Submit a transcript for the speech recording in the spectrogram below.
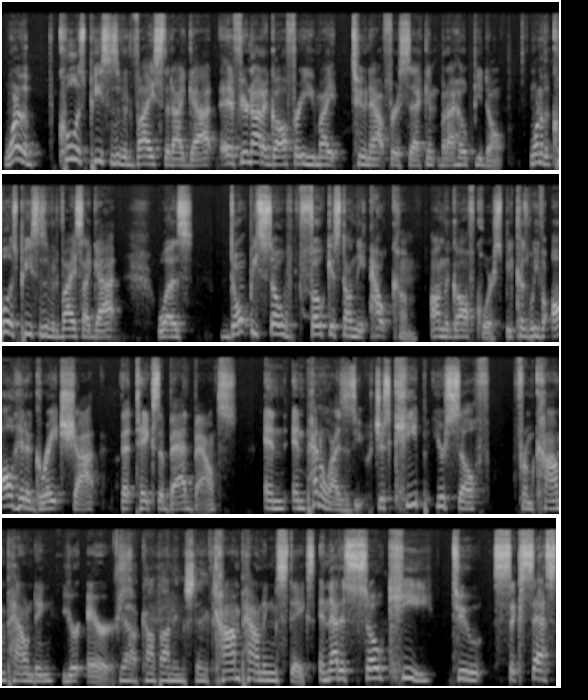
one of the coolest pieces of advice that I got. If you're not a golfer, you might tune out for a second, but I hope you don't. One of the coolest pieces of advice I got was don't be so focused on the outcome on the golf course because we've all hit a great shot that takes a bad bounce and and penalizes you. Just keep yourself from compounding your errors Yeah, compounding mistakes. compounding mistakes. And that is so key to success,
